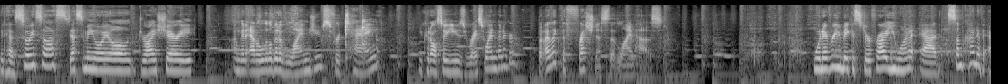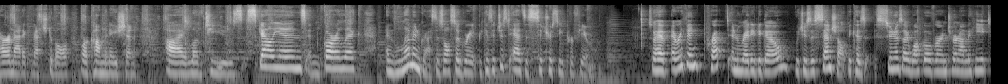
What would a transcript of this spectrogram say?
It has soy sauce, sesame oil, dry sherry. I'm gonna add a little bit of lime juice for tang. You could also use rice wine vinegar, but I like the freshness that lime has. Whenever you make a stir fry, you want to add some kind of aromatic vegetable or combination. I love to use scallions and garlic, and lemongrass is also great because it just adds a citrusy perfume. So I have everything prepped and ready to go, which is essential because as soon as I walk over and turn on the heat,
